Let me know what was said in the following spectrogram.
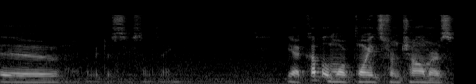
uh, let me just see something. Yeah, a couple more points from Chalmers.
